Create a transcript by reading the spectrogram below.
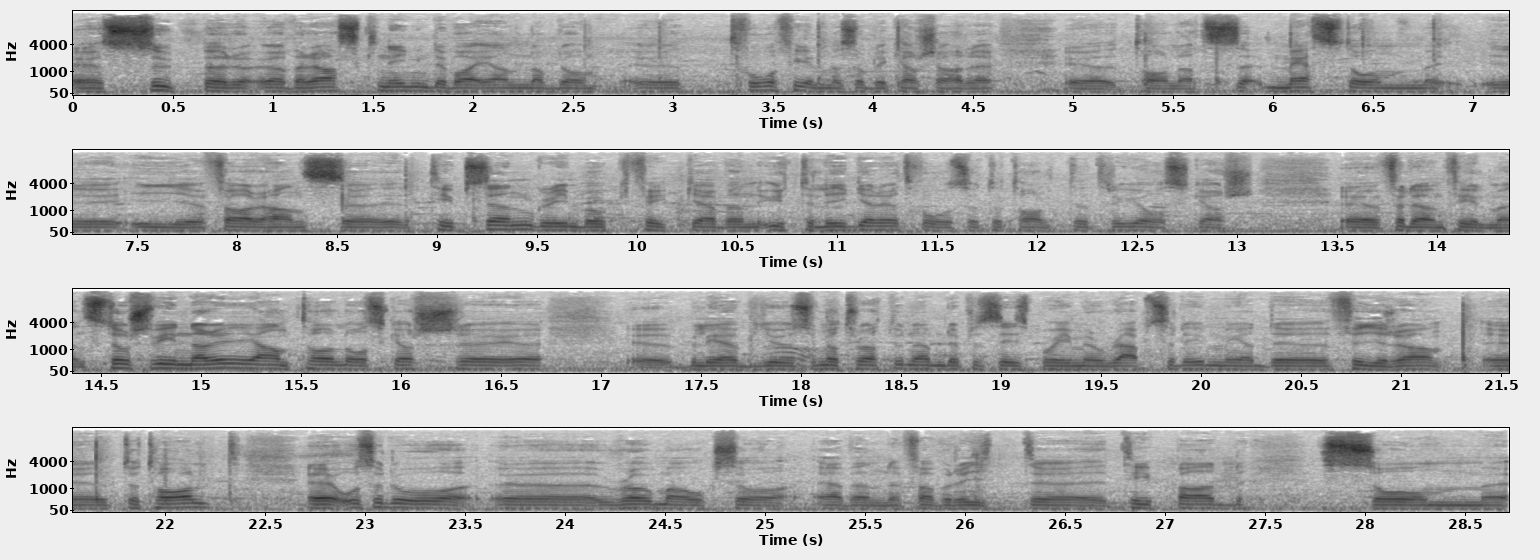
eh, superöverraskning. Det var en av de eh, två filmer som det kanske hade eh, talats mest om eh, i förhandstipsen. Green Book fick även ytterligare två, så totalt tre Oscars eh, för den filmen. Störst vinnare i antal Oscars eh, eh, blev ju, som jag tror att du nämnde precis, Bohemian Rhapsody med eh, fyra totalt. och så då Roma också, även favorittippad, som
